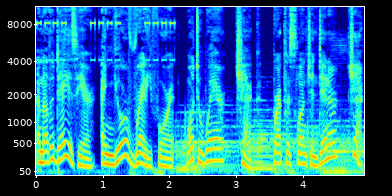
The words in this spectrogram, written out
Another day is here, and you're ready for it. What to wear? Check. Breakfast, lunch, and dinner? Check.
